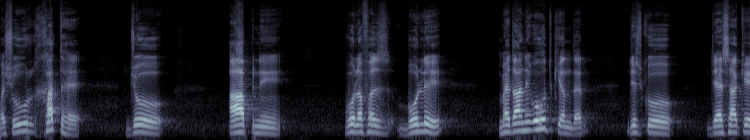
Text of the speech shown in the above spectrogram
مشہور خط ہے، جو آپ نے وہ لفظ بولے میدان عہد کے اندر، جس کو جیسا کہ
